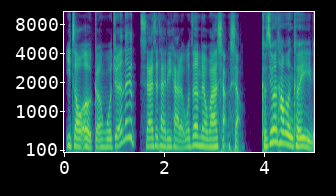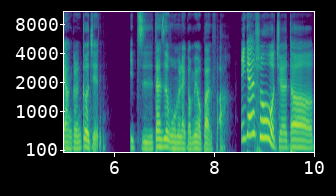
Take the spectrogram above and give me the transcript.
一周二更，我觉得那个实在是太厉害了，我真的没有办法想象。可是因为他们可以两个人各剪。一支，但是我们两个没有办法。应该说，我觉得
